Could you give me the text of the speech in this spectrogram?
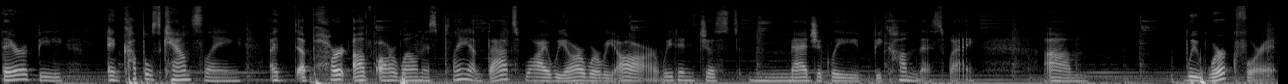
therapy and couples counseling a, a, part of our wellness plan. That's why we are where we are. We didn't just magically become this way. Um, we work for it.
